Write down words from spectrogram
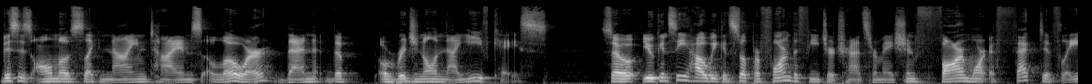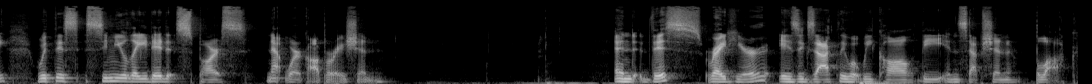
This is almost like nine times lower than the original naive case. So you can see how we can still perform the feature transformation far more effectively with this simulated sparse network operation. And this right here is exactly what we call the inception block.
